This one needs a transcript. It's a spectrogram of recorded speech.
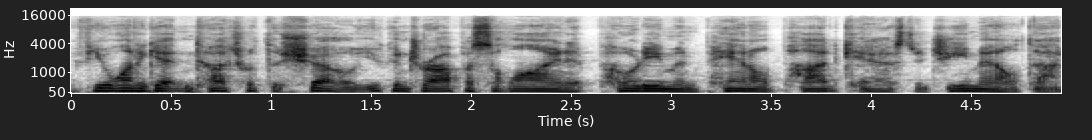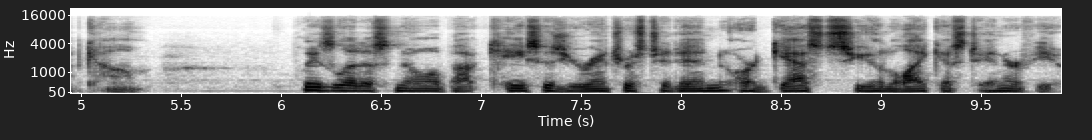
If you want to get in touch with the show, you can drop us a line at podium and panel podcast at gmail.com. Please let us know about cases you're interested in or guests you'd like us to interview.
